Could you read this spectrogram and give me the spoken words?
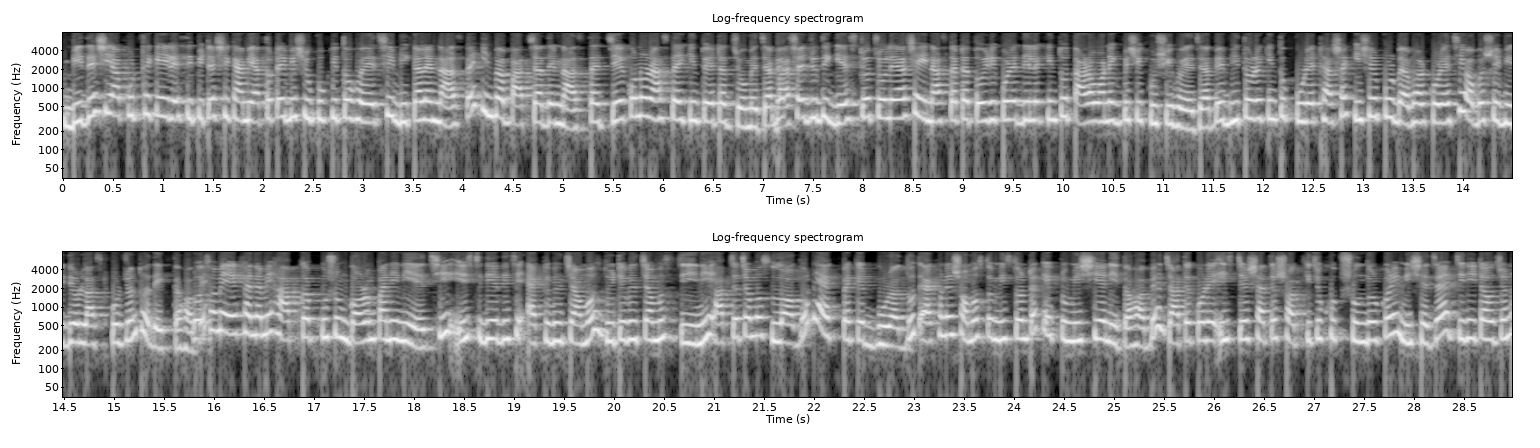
বিদেশি আপুর থেকে এই রেসিপিটা শিখে আমি এতটাই বেশি উপকৃত হয়েছি বিকালের নাস্তায় কিংবা বাচ্চাদের নাস্তায়, যে কোনো রাস্তায় কিন্তু এটা জমে যাবে। বাসায় যদি গেস্টও চলে আসে, এই নাস্তাটা তৈরি করে দিলে কিন্তু তারাও অনেক বেশি খুশি হয়ে যাবে। ভিতরে কিন্তু পুরে ঠাসা কিসের পুর ব্যবহার করেছি, অবশ্যই ভিডিওর লাস্ট পর্যন্ত দেখতে হবে। প্রথমে এখানে আমি হাফ কাপ কুসুম গরম পানি নিয়েছি। ইস্ট দিয়ে দিচ্ছি এক টেবিল চামচ, দুই টেবিল চামচ চিনি হাফ চা চামচ লবণ, এক প্যাকেট গুঁড়া দুধ। এখন এই সমস্ত মিশ্রণটাকে একটু মিশিয়ে নিতে হবে, যাতে করে ইস্টের সাথে সবকিছু খুব সুন্দর করে মিশে যায়, চিনিটাও যেন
